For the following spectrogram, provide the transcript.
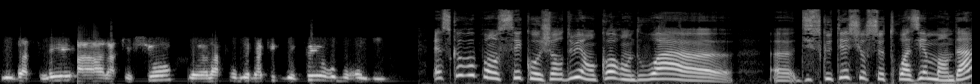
nous atteler à la question de la problématique de paix au Burundi. Est-ce que vous pensez qu'aujourd'hui encore on doit euh, euh, discuter sur ce troisième mandat?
